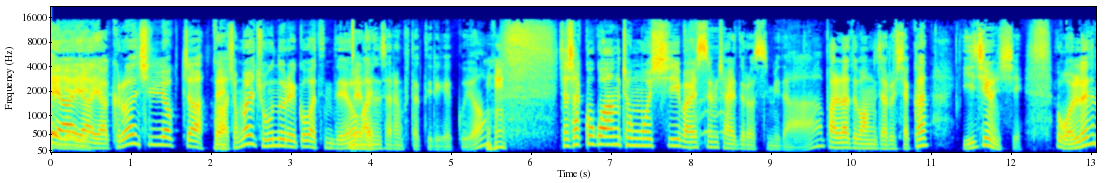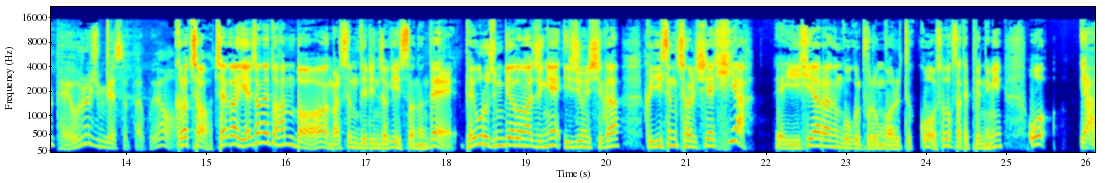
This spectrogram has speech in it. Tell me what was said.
예, 야, 예, 예. 야, 야, 그런 실력자. 네. 아, 정말 좋은 노래일 것 같은데요. 네네. 많은 사랑 부탁드리겠고요. 자, 작곡왕 정모 씨 말씀 잘 들었습니다. 발라드 왕자로 시작한 이지훈 씨. 원래는 배우를 준비했었다고요? 그렇죠. 제가 예전에도 한번 말씀드린 적이 있었는데 배우로 준비하던 와중에 이지훈 씨가 그 이승철 씨의 희야, 예, 이 희야라는 곡을 부른 거를 듣고 소속사 대표님이 어, 야,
